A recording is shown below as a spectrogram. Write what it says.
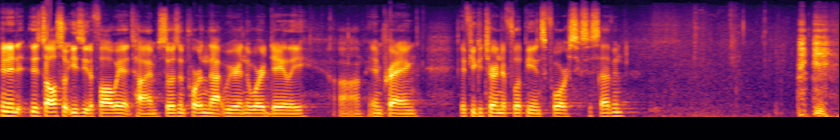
it, it's also easy to fall away at times, so it's important that we are in the Word daily um, and praying. If you could turn to Philippians 4 6 to 7.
